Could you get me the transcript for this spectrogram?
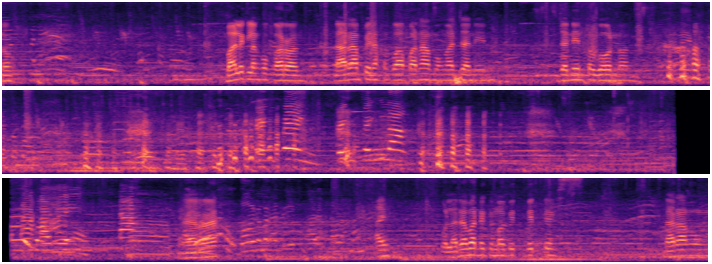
no. Balik lang ko karon. Nara ang pinakagwapa na mo nga Janine. Janine Togonon. Peng peng. Peng peng lang. Nara. Ay, wala naman naging mabit-bit guys. Nara mong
